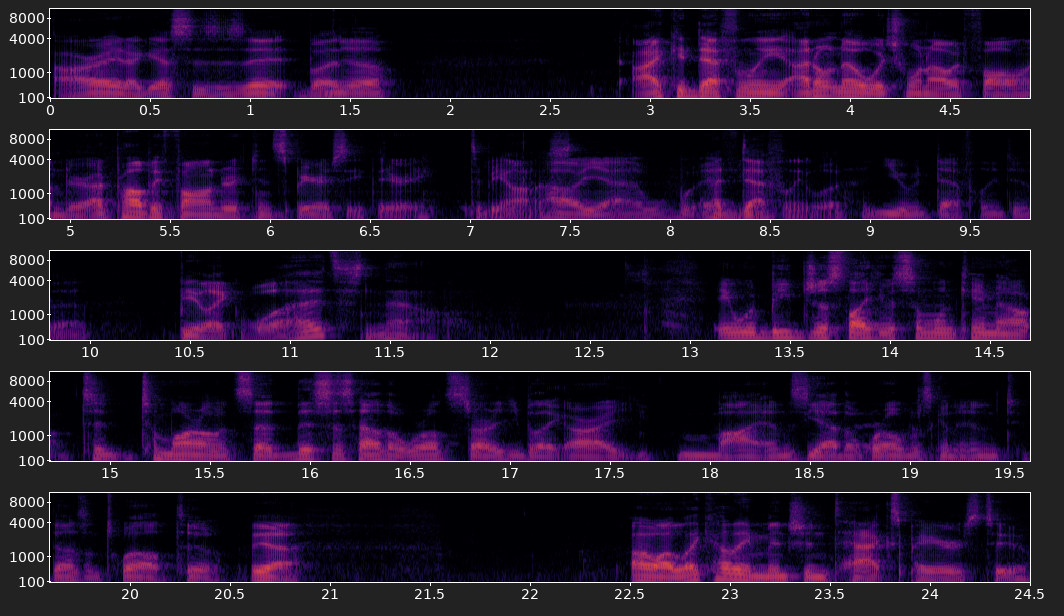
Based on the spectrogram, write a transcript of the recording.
all right i guess this is it but yeah. i could definitely i don't know which one i would fall under i'd probably fall under conspiracy theory to be honest Oh yeah. i definitely would You would definitely do that. be like what no It would be just like if someone came out to tomorrow and said, "This is how the world started." You'd be like, "All right, Mayans. Yeah, the world was going to end in 2012 too." yeah oh i like how they mentioned taxpayers too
